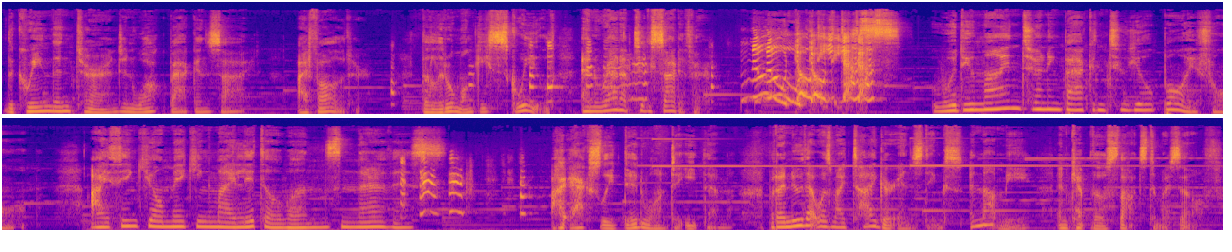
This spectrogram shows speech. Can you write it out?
The queen then turned and walked back inside. I followed her. The little monkey squealed and ran up to the side of her. Would you mind turning back into your boy form? I think you're making my little ones nervous. I actually did want to eat them, but I knew that was my tiger instincts and not me, and kept those thoughts to myself.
